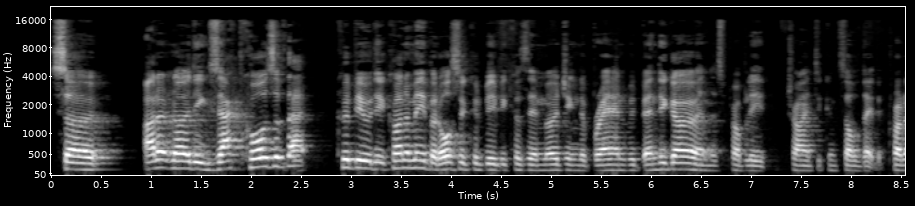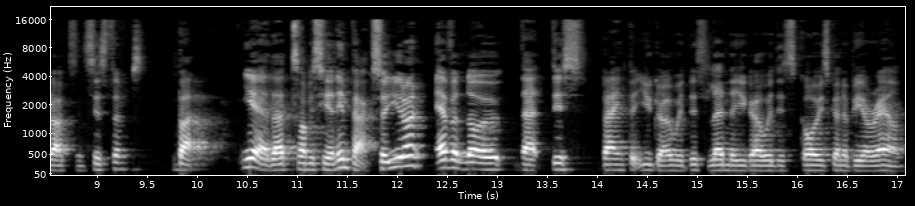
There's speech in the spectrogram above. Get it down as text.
So I don't know the exact cause of that. Could be with the economy, but also could be because they're merging the brand with Bendigo and it's probably trying to consolidate the products and systems. But yeah, that's obviously an impact. So you don't ever know that this bank that you go with, this lender you go with, this guy is going to be around.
